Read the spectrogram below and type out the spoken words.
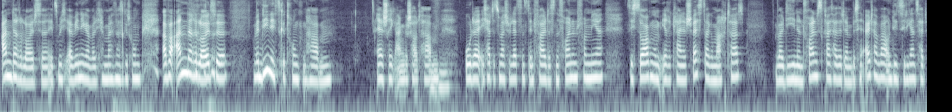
andere Leute, jetzt mich eher weniger, weil ich habe meistens was getrunken, aber andere Leute, wenn die nichts getrunken haben, äh, schräg angeschaut haben. Mhm. Oder ich hatte zum Beispiel letztens den Fall, dass eine Freundin von mir sich Sorgen um ihre kleine Schwester gemacht hat, weil die einen Freundeskreis hatte, der ein bisschen älter war und die sie die ganze Zeit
